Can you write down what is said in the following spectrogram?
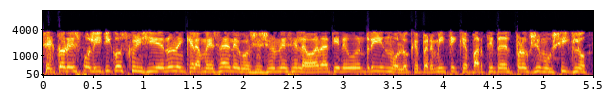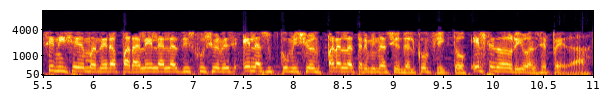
Sectores políticos coincidieron en que la mesa de negociaciones en La Habana tiene buen ritmo, lo que permite que a partir del próximo ciclo se inicie de manera paralela las discusiones en la subcomisión para la terminación del conflicto. El senador Iván Cepeda.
